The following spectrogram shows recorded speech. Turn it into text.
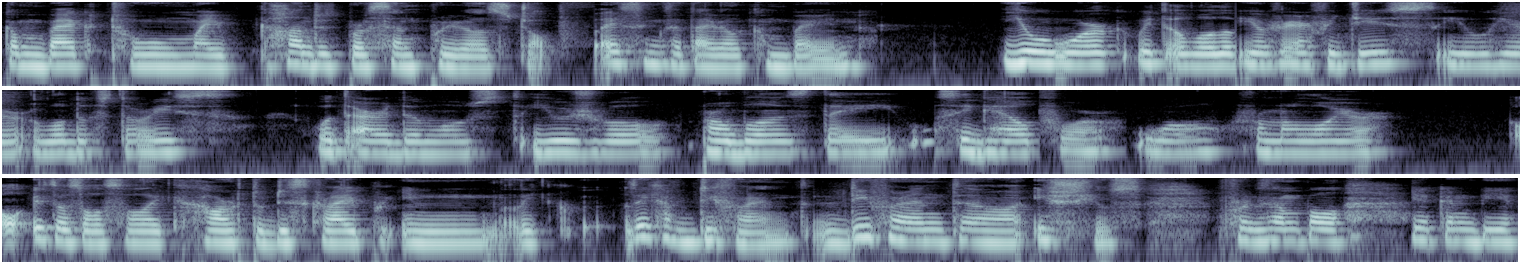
come back to my 100% previous job. I think that I will combine you work with a lot of your refugees, you hear a lot of stories. What are the most usual problems they seek help for well, from a lawyer? Oh, it was also like hard to describe in like they have different different uh, issues for example you can be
